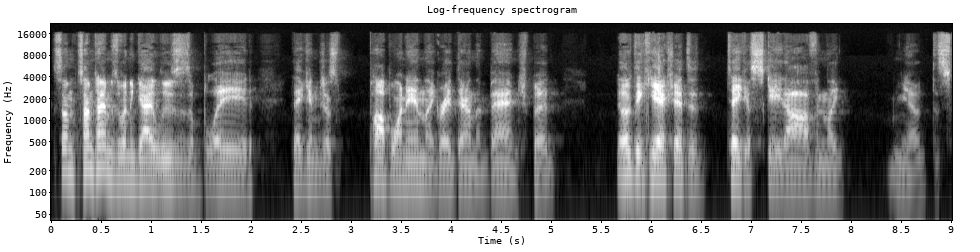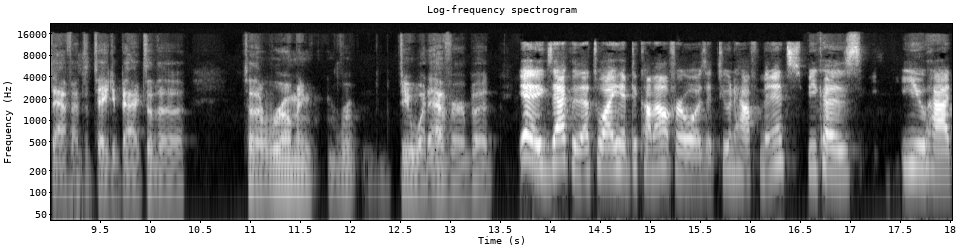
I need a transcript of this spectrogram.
some sometimes when a guy loses a blade, they can just pop one in like right there on the bench. But it looked like he actually had to take a skate off, and like you know the staff had to take it back to the to the room and re- do whatever. But yeah, exactly. That's why he had to come out for what was it two and a half minutes because you had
